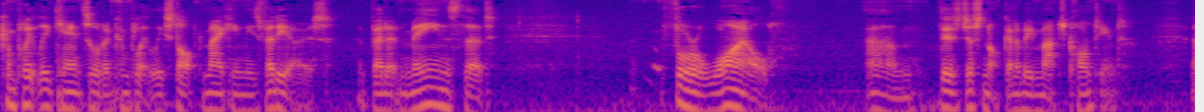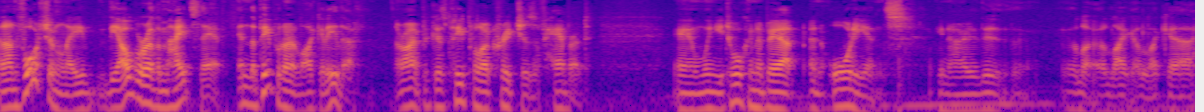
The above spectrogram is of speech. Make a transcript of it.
completely cancelled and completely stopped making these videos, but it means that for a while um, there's just not going to be much content. And unfortunately, the algorithm hates that, and the people don't like it either, all right? Because people are creatures of habit. And when you're talking about an audience, you know, the, like like uh,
